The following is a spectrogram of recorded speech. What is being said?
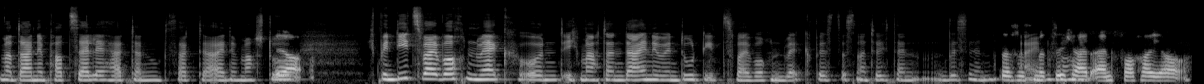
man da eine Parzelle hat, dann sagt der eine, machst du. Ja. Ich bin die zwei Wochen weg und ich mache dann deine, wenn du die zwei Wochen weg bist. Das ist natürlich dann ein bisschen. Das ist einfacher. mit Sicherheit einfacher, ja.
